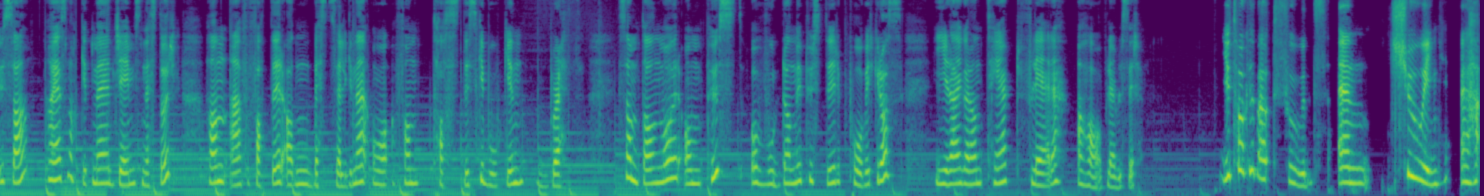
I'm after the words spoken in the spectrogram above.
USA har jeg snakket med James Nestor. Han er forfatter av den bestselgende og fantastiske boken 'Breath'. Samtalen vår om pust og hvordan vi puster påvirker oss, gir deg garantert flere aha-opplevelser. You talked about food and chewing. Uh,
